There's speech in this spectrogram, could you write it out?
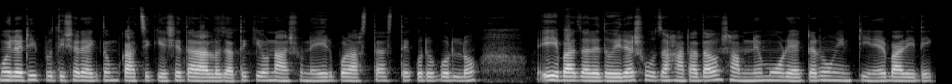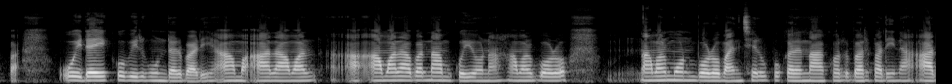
মহিলাটির প্রতিশার একদম কাছে এসে দাঁড়াল যাতে কেউ না শুনে। এরপর আস্তে আস্তে করে বলল, এ বাজারে দইরা সোজা হাঁটা দাও, সামনে মোড়ে একটা রঙিন টিনের বাড়ি দেখবা। ওইটাই কবির গুন্ডার বাড়ি। আর আমার আমার আবার নাম কইও না। আমার বড় আমার মন বড় মানুষের উপকারে না করবার পারি না। আর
